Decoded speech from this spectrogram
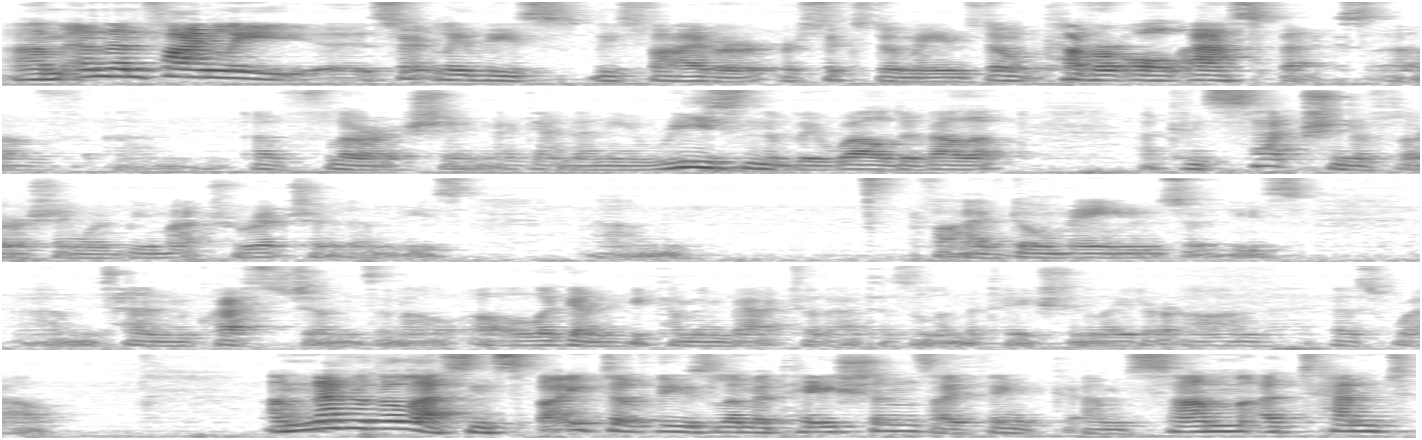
Um, and then finally, uh, certainly these, these five or, or, six domains don't cover all aspects of, um, of flourishing. Again, any reasonably well-developed uh, conception of flourishing would be much richer than these um, five domains or these um, 10 questions. And I'll, I'll, again be coming back to that as a limitation later on as well. Um, nevertheless, in spite of these limitations, I think um, some attempt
